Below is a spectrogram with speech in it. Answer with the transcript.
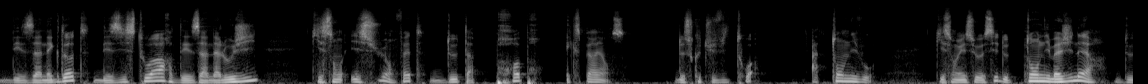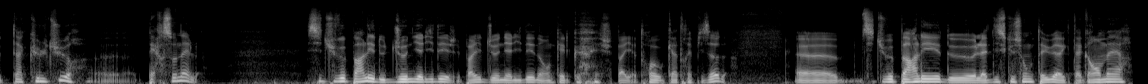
des anecdotes, des histoires, des analogies qui sont issues en fait de ta propre expérience de ce que tu vis toi, à ton niveau, qui sont issus aussi de ton imaginaire, de ta culture euh, personnelle. Si tu veux parler de Johnny Hallyday, j'ai parlé de Johnny Hallyday dans quelques, je sais pas, il y a trois ou quatre épisodes. Euh, si tu veux parler de la discussion que tu as eue avec ta grand-mère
